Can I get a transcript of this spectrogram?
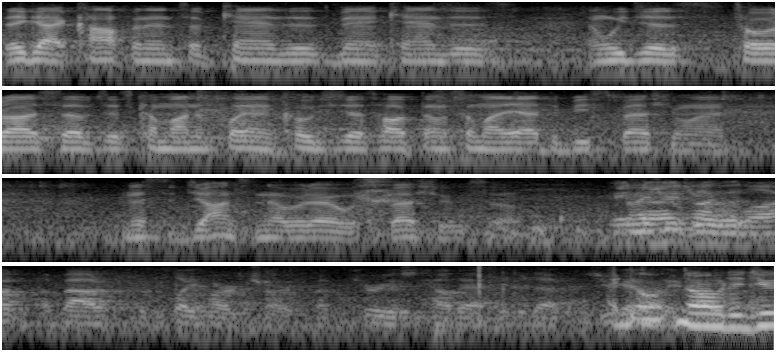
they got confidence of Kansas being Kansas, and we just told ourselves just come out and play. And coach just hopped on somebody had to be special, and Mr. Johnson over there was special. So. Hey, Nigel talked a lot about the play hard chart. I'm curious how that ended up. 'cause you I don't know, hard. did you,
